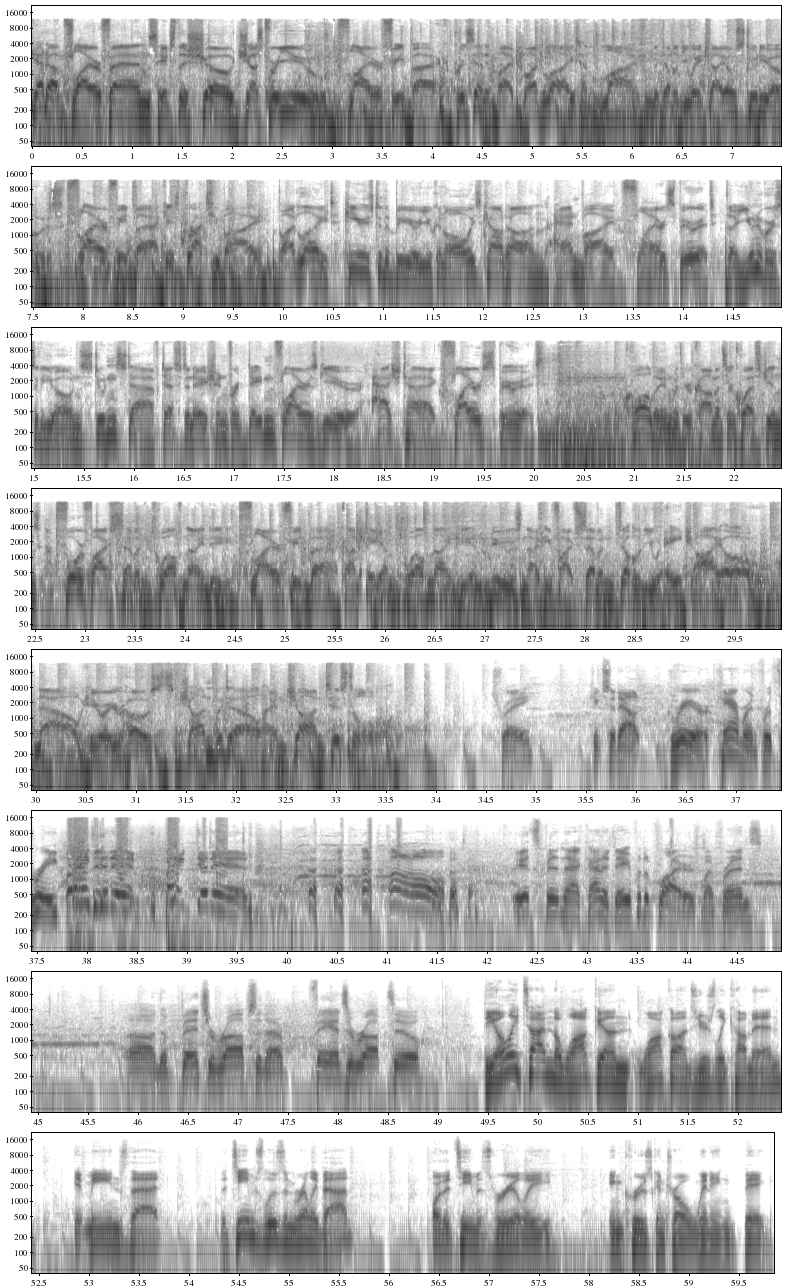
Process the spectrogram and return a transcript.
Get up, Flyer fans. It's the show just for you. Flyer Feedback, presented by Bud Light and live from the WHIO studios. Flyer Feedback is brought to you by Bud Light. Here's to the beer you can always count on. And by Flyer Spirit, the university owned student staff destination for Dayton Flyers gear. Hashtag Flyer Spirit. Call in with your comments or questions 457 1290. Flyer feedback on AM 1290 and News 957 WHIO. Now, here are your hosts, John Bedell and John Tisdale. Trey kicks it out. Greer, Cameron for three. Banked it in! Banked it in! oh, it's been that kind of day for the Flyers, my friends. Uh, the bench erupts and our fans erupt too. The only time the walk-on walk-ons usually come in, it means that the team's losing really bad, or the team is really in cruise control, winning big.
